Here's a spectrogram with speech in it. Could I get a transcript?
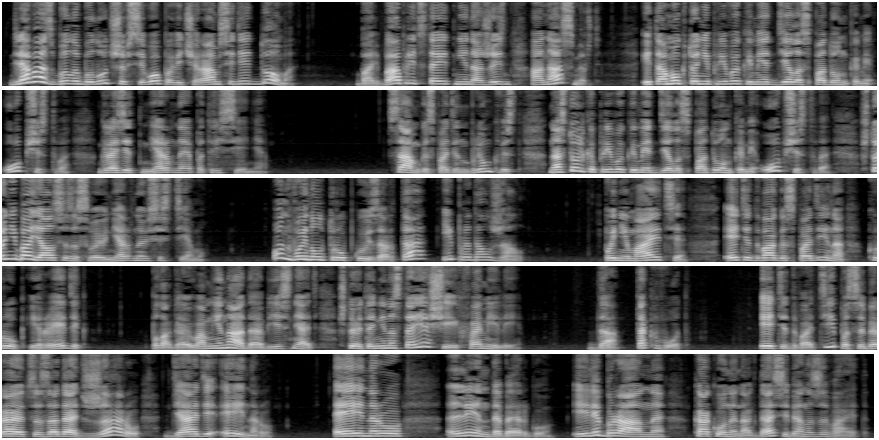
Для вас было бы лучше всего по вечерам сидеть дома. Борьба предстоит не на жизнь, а на смерть и тому, кто не привык иметь дело с подонками общества, грозит нервное потрясение. Сам господин Блюмквист настолько привык иметь дело с подонками общества, что не боялся за свою нервную систему. Он вынул трубку изо рта и продолжал. «Понимаете, эти два господина, Круг и Редик, полагаю, вам не надо объяснять, что это не настоящие их фамилии». «Да, так вот». Эти два типа собираются задать жару дяде Эйнеру. Эйнеру Линдебергу или Бранне, как он иногда себя называет.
